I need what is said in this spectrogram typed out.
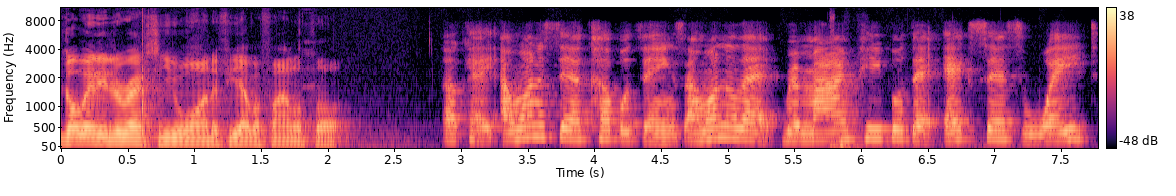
go any direction you want if you have a final thought. Okay, I want to say a couple things. I want to let remind people that excess weight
